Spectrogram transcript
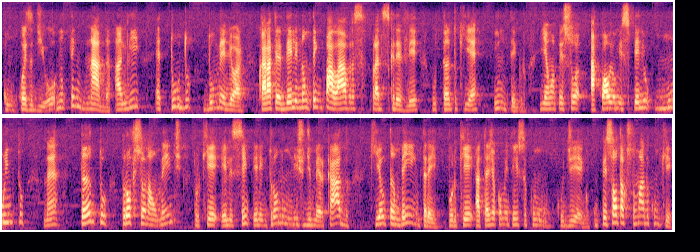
com coisa de ouro, não tem nada. Ali é tudo do melhor. O caráter dele não tem palavras para descrever o tanto que é íntegro. E é uma pessoa a qual eu me espelho muito, né? Tanto profissionalmente, porque ele sempre ele entrou num nicho de mercado que eu também entrei, porque até já comentei isso com, com o Diego. O pessoal está acostumado com o quê?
